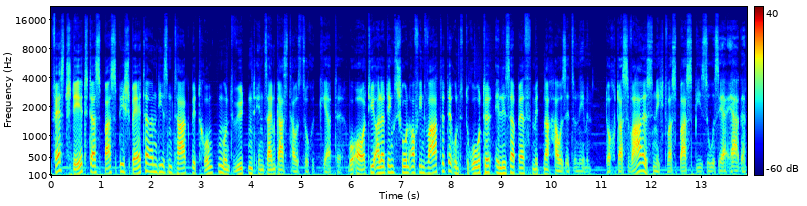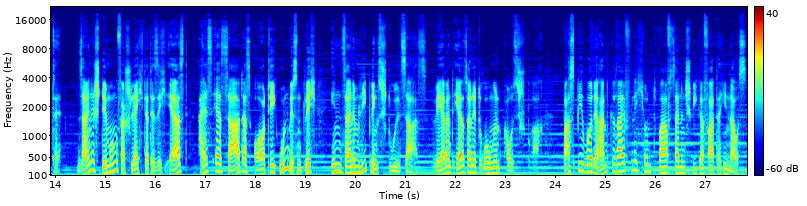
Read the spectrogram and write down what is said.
Fest steht, dass Busby später an diesem Tag betrunken und wütend in sein Gasthaus zurückkehrte, wo Orty allerdings schon auf ihn wartete und drohte, Elizabeth mit nach Hause zu nehmen. Doch das war es nicht, was Busby so sehr ärgerte. Seine Stimmung verschlechterte sich erst, als er sah, dass Orty unwissentlich in seinem Lieblingsstuhl saß, während er seine Drohungen aussprach. Busby wurde handgreiflich und warf seinen Schwiegervater hinaus.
